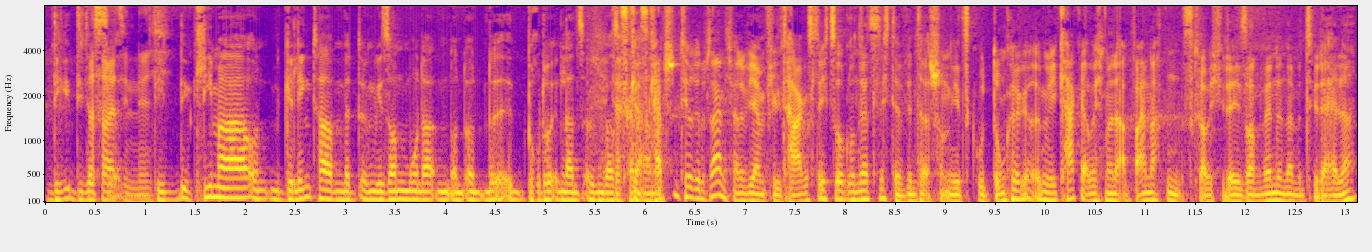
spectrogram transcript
Die, die Das weiß ich nicht. Die, die Klima und gelingt haben mit irgendwie Sonnenmonaten und, und äh, Bruttoinlands irgendwas. Das, das kann schon theoretisch sein. Ich meine, wir haben viel Tageslicht so grundsätzlich. Der Winter ist schon jetzt gut dunkel, irgendwie kacke, aber ich meine, ab Weihnachten ist, glaube ich, wieder die Sonnenwende, dann wird's wieder heller.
